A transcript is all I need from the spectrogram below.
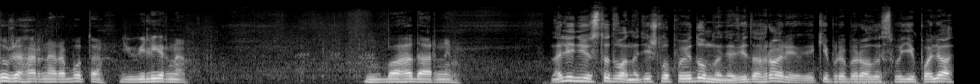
Дуже гарна робота, ювелірна. Благодарний. На лінію 102 надійшло повідомлення від аграріїв, які прибирали свої поля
